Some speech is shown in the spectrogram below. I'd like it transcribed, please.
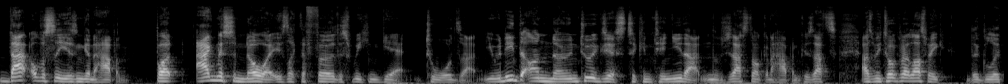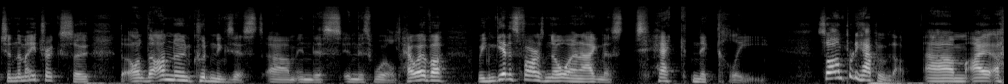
That obviously isn't going to happen. But Agnes and Noah is like the furthest we can get towards that. You would need the unknown to exist to continue that, and that's not going to happen because that's, as we talked about last week, the glitch in the matrix. So the, the unknown couldn't exist um, in this in this world. However, we can get as far as Noah and Agnes technically. So I'm pretty happy with that. Um, I I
